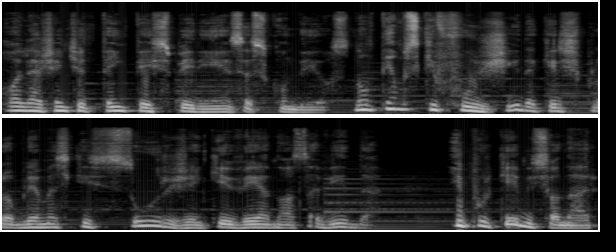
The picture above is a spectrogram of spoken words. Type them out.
Olha, a gente tem que ter experiências com Deus. Não temos que fugir daqueles problemas que surgem, que vêm à nossa vida. E por que, missionário?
